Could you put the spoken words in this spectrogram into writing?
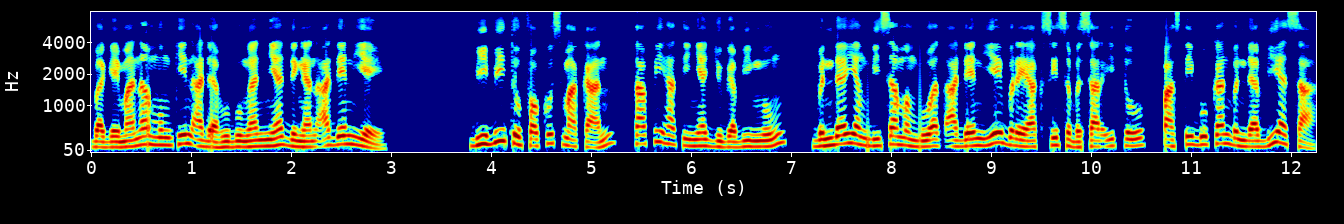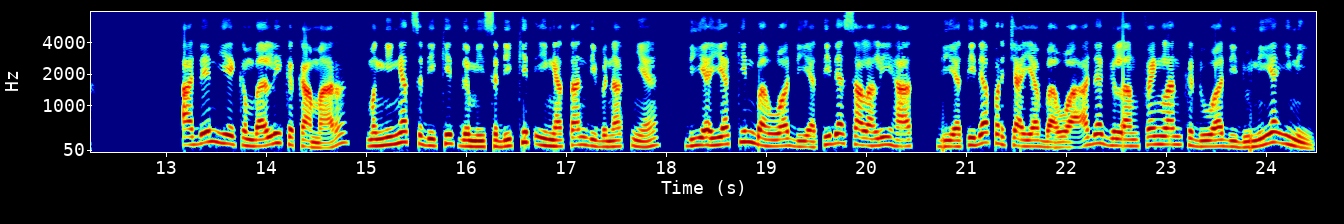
bagaimana mungkin ada hubungannya dengan Aden Ye? Bibi tuh fokus makan, tapi hatinya juga bingung, benda yang bisa membuat Aden Ye bereaksi sebesar itu, pasti bukan benda biasa. Aden Ye kembali ke kamar, mengingat sedikit demi sedikit ingatan di benaknya, dia yakin bahwa dia tidak salah lihat, dia tidak percaya bahwa ada gelang Fenglan kedua di dunia ini.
